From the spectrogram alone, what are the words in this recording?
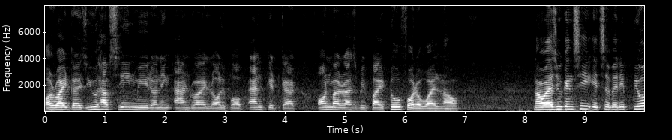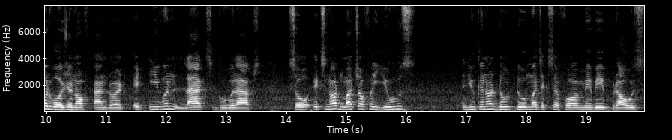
Alright guys, you have seen me running Android, Lollipop and KitKat on my Raspberry Pi 2 for a while now. Now as you can see it's a very pure version of Android. It even lacks Google Apps so it's not much of a use and you cannot do too much except for maybe browse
